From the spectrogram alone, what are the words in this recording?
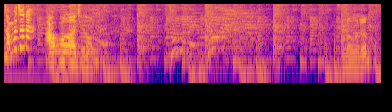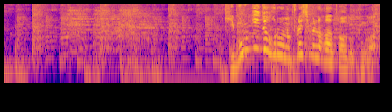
넘어져라! 아우 아, 죄송합니다. 플로우름 기본기적으로는 프레시벨라가 더 높은 것 같아.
